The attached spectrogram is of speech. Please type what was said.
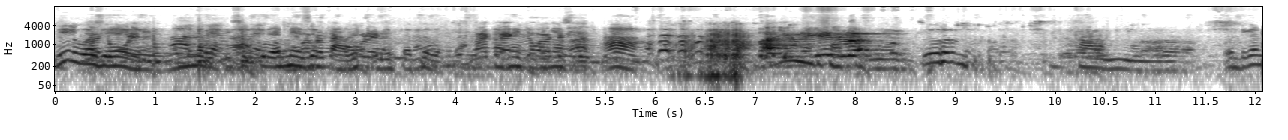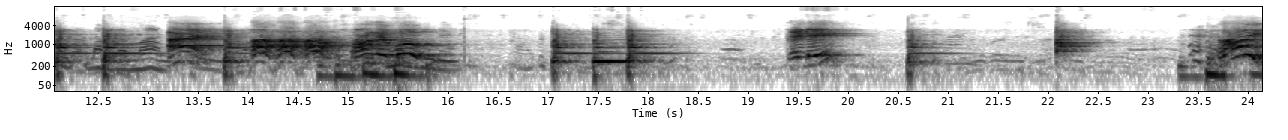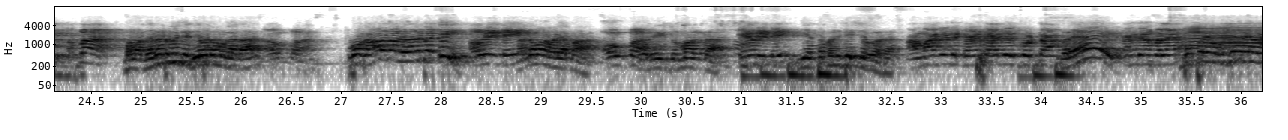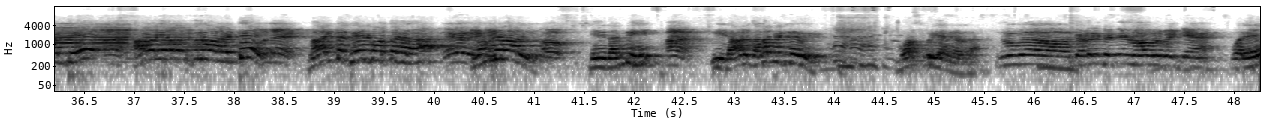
నీళ్ళు పోసి చెప్పి అన్నీ నగేశ్వరుడు చూడు. ఒంటిగా దమ్మా ఆ, ఆ, ఆ, ఆ. బాగుంది పో రెడీ రావి అబ్బా మన తండ్రికి దేవతమ్మ కదా ఒక ఆడవాళ్ళు నిలబెట్టి ఏమిటండి ఎంత పని చేసేవాడు ఆ మాట కరెంట్ యాడ్ చేసి అయితే పేరు కొడతా కదా. నమ్మి వాడు నేను నమ్మి ఈ నాడు తల పెట్టినవి. మోసపోయాను కదా. నువ్వు పెట్టిన లోపల పెట్టా. ఒరే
